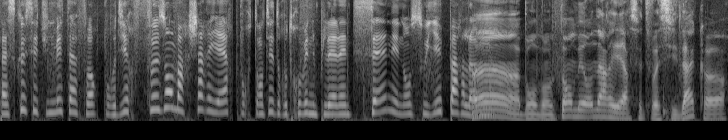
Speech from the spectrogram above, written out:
parce que c'est une métaphore pour dire faisons marche arrière pour tenter de retrouver une planète saine et non souillée par l'homme. Ah, bon, dans le temps, mais en arrière cette fois-ci, d'accord.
